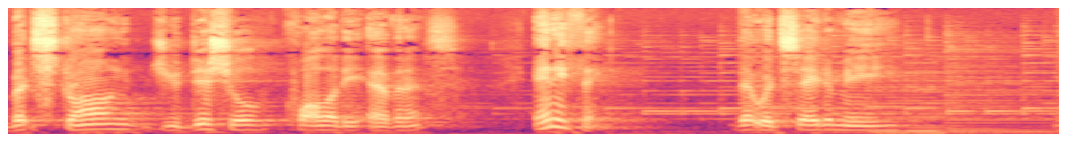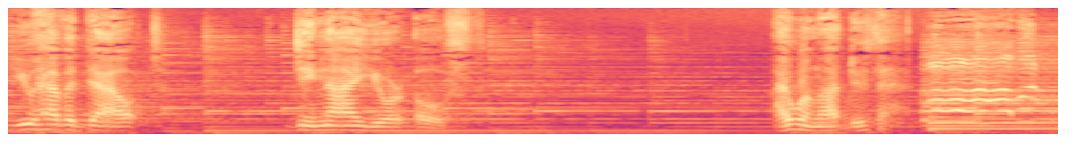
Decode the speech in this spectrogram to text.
But strong judicial quality evidence, anything that would say to me, you have a doubt, deny your oath. I will not do that. Oh,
